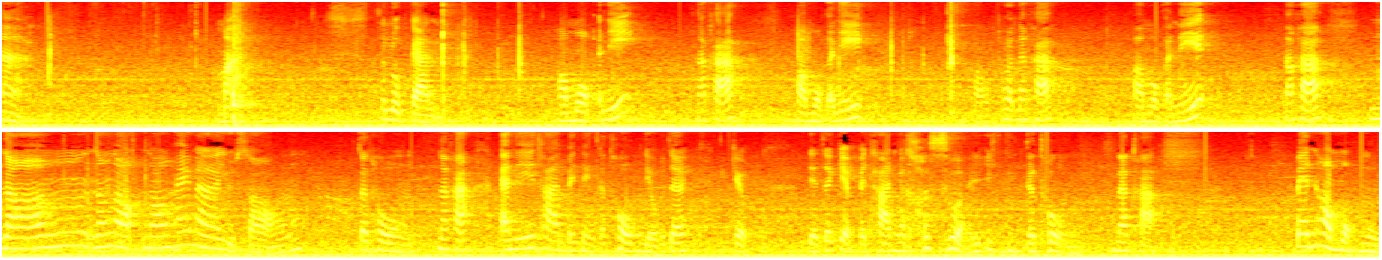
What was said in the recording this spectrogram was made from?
อะมาสรุปกันห่อหมกอันนี้นะคะห่อหมกอันนี้ขอโทษนะคะห่อหมกอันนี้นะคะ น้องน้องน้องให้มาอยู่สองกระทงนะคะ อันนี้ทานเป็นหนึ่งกระทง เดี๋ยวจะเก็บ เดี๋ยวจะเก็บไปทานกับข้าวสวยอีกหนึ่งกระทงนะคะ เป็นห่อหมกหมู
